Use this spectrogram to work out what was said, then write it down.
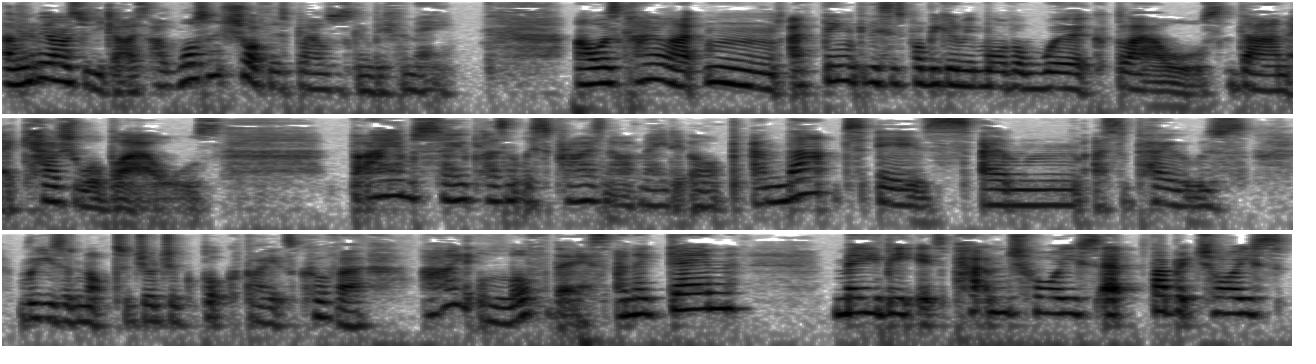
I'm going to be honest with you guys. I wasn't sure if this blouse was going to be for me. I was kind of like, hmm, I think this is probably going to be more of a work blouse than a casual blouse. But I am so pleasantly surprised now I've made it up. And that is, um, I suppose, reason not to judge a book by its cover. I love this. And again, maybe it's pattern choice, uh, fabric choice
